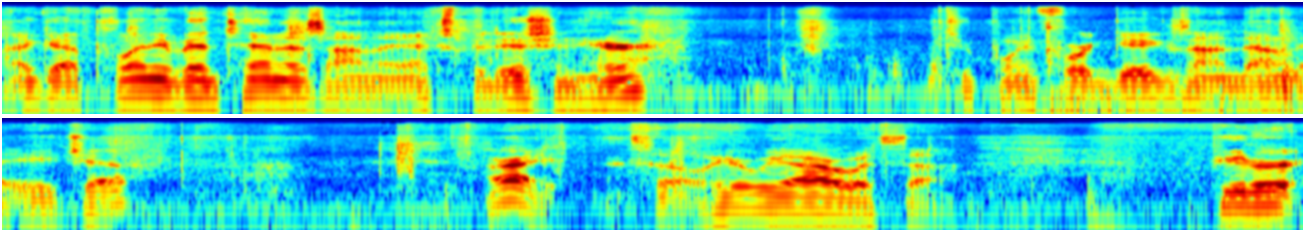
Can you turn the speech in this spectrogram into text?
I got plenty of antennas on the Expedition here. 2.4 gigs on down to HF. All right, so here we are with the computer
